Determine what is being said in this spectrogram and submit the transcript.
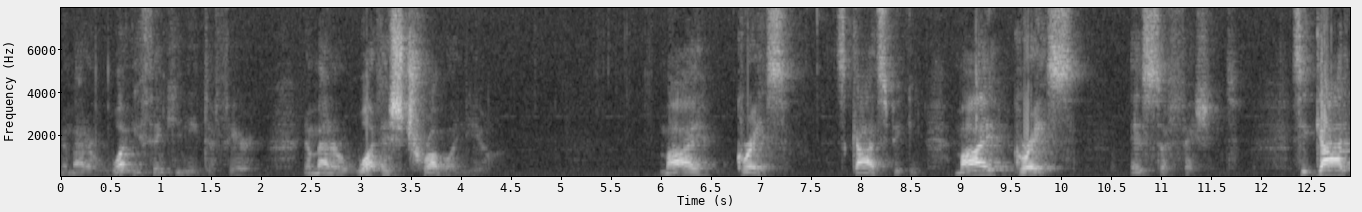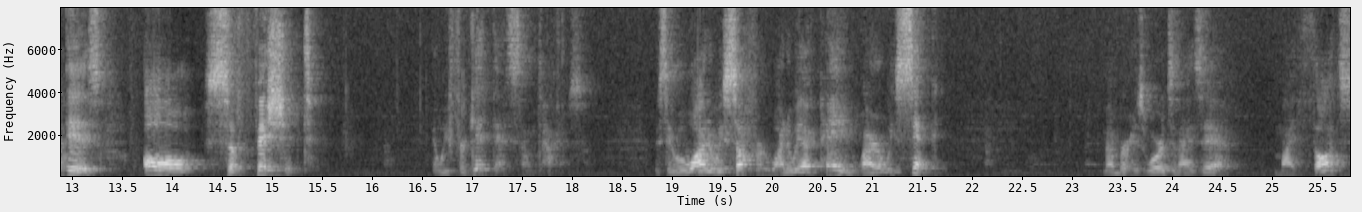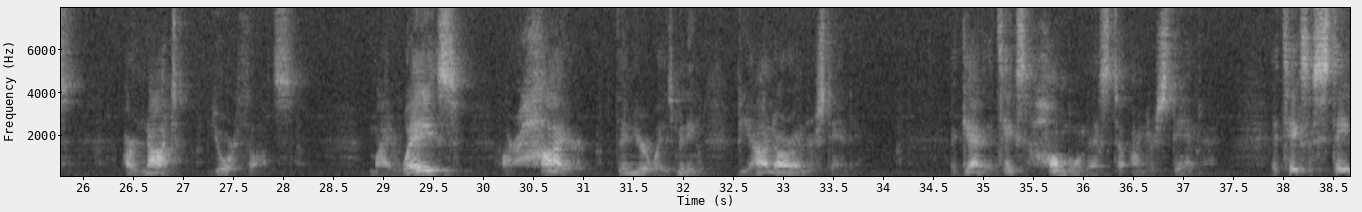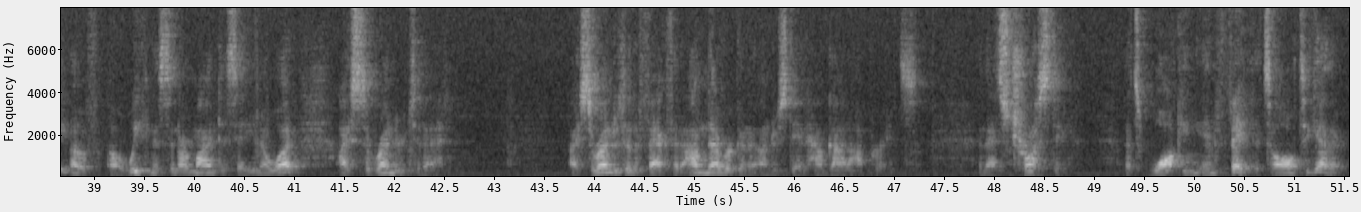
no matter what you think you need to fear, no matter what is troubling you. My grace, it's God speaking, my grace is sufficient. See, God is all sufficient. And we forget that sometimes. We say, well, why do we suffer? Why do we have pain? Why are we sick? Remember his words in Isaiah My thoughts are not your thoughts. My ways are higher than your ways, meaning beyond our understanding. Again, it takes humbleness to understand that. It takes a state of uh, weakness in our mind to say, you know what? I surrender to that. I surrender to the fact that I'm never going to understand how God operates. And that's trusting. That's walking in faith. It's all together.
